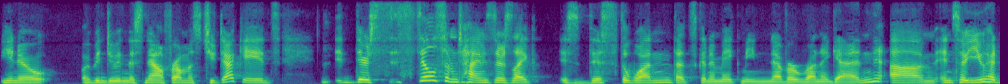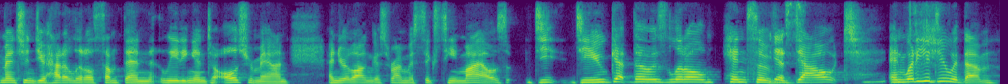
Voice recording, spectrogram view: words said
you know, I've been doing this now for almost two decades. There's still sometimes there's like is this the one that's going to make me never run again? Um, and so you had mentioned you had a little something leading into Ultraman, and your longest run was 16 miles. Do, do you get those little hints of yes. doubt? And what do you do with them?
